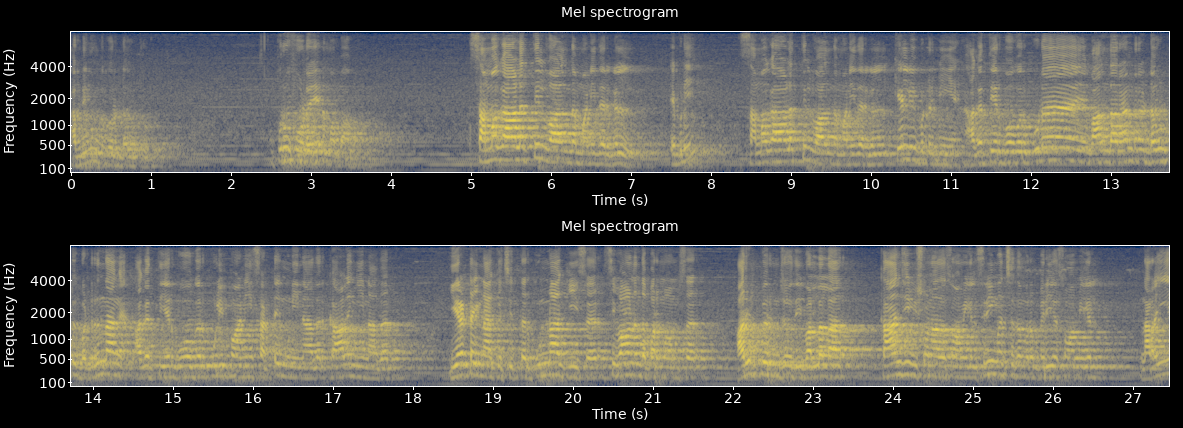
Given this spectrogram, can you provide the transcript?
அப்படின்னு உங்களுக்கு ஒரு டவுட் இருக்கும் ப்ரூஃபோடயே நம்ம பார்ப்போம். சமகாலத்தில் வாழ்ந்த மனிதர்கள் எப்படி? சமகாலத்தில் வாழ்ந்த மனிதர்கள் கேள்விப்பட்டிருப்பீங்க. அகத்தியர் போகர் கூட வாழ்ந்தாரான்ற டவுட்டு பட் இருந்தாங்க. அகத்தியர் போகர் புலிப்பாணி சட்டை முனிநாதர் காலங்கிநாதர் இரட்டை நாக்கு சித்தர் புன்னாக்கீசர் சிவானந்த பரமஹம்சர் அருட்பெருஞ்சோதி வள்ளலார் காஞ்சி விஸ்வநாத சுவாமிகள் ஸ்ரீமத் சிதம்பரம் பெரிய சுவாமிகள் நிறைய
